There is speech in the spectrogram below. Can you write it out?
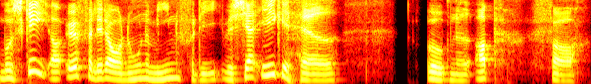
Måske at øffe lidt over nogle af mine, fordi hvis jeg ikke havde åbnet op for,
